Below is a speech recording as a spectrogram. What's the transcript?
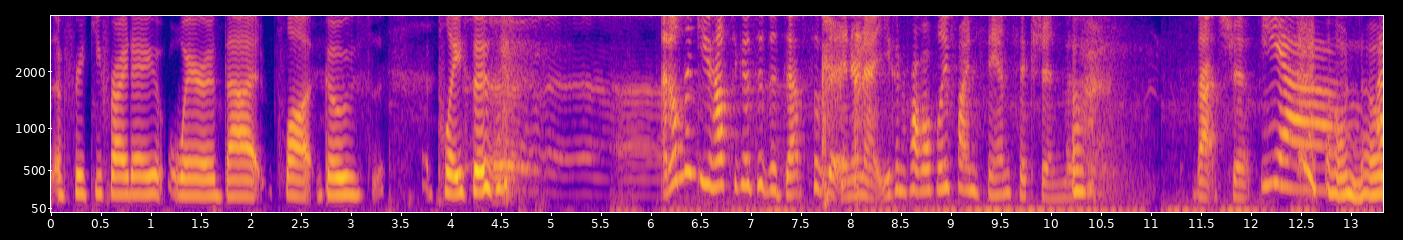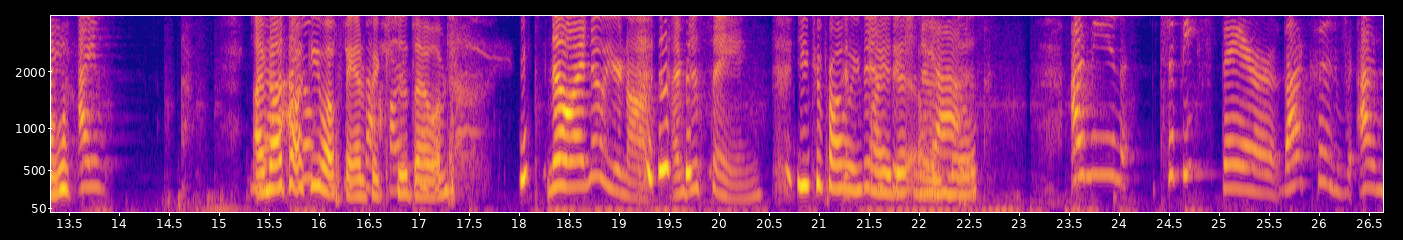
of Freaky Friday where that plot goes places? I don't think you have to go to the depths of the internet. You can probably find fan fiction that shit. Yeah. Oh, no. I, I I'm not talking about fan fiction hard to- though. I'm t- No, I know you're not. I'm just saying. you could probably If fan find it. fiction Oh, Yeah. no. I mean, to be fair, that could. I'm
